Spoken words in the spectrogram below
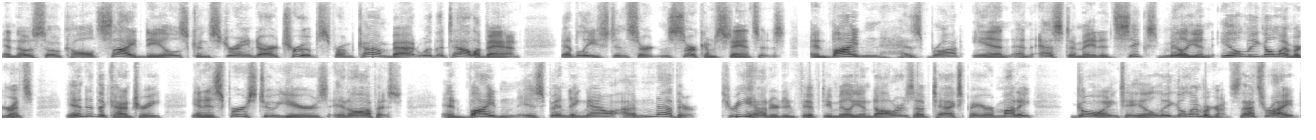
And those so called side deals constrained our troops from combat with the Taliban, at least in certain circumstances. And Biden has brought in an estimated 6 million illegal immigrants into the country in his first two years in office. And Biden is spending now another $350 million of taxpayer money going to illegal immigrants. That's right,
